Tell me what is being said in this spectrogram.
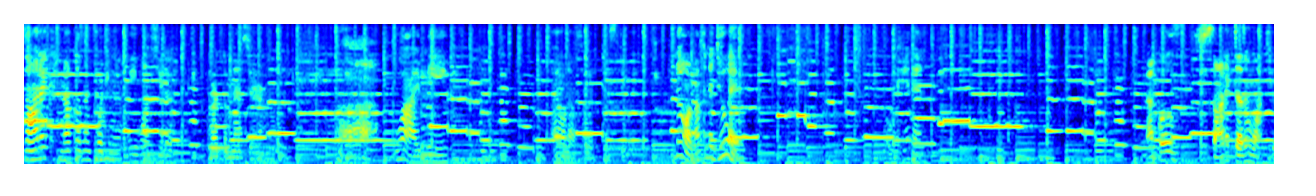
Sonic, Knuckles unfortunately wants you to guard the Master Emerald. Why me? I don't know, Sonic, just do it. No, I'm not gonna do it. Okay then. Knuckles, Sonic doesn't want to.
